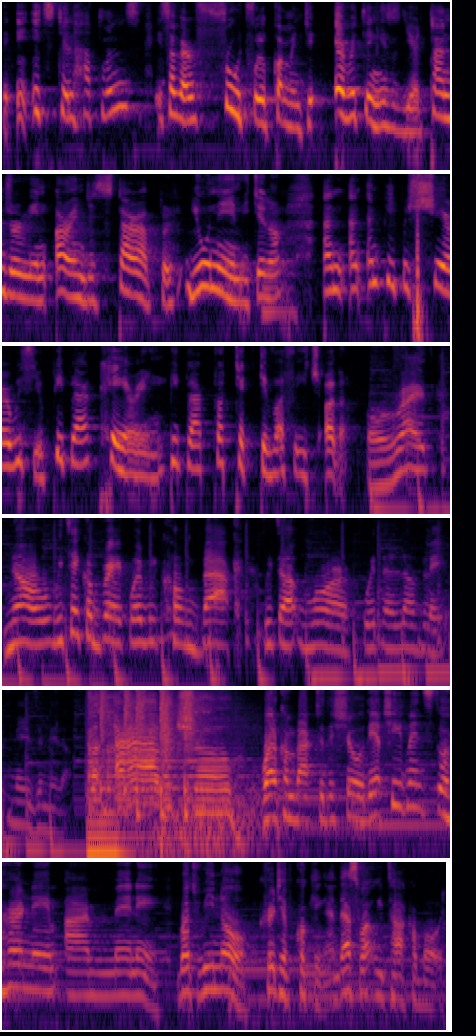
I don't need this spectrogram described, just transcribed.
it, it still happens. It's a very fruitful community. Everything is there. Tangerine, oranges, star apple, you name it, you know. And, and, and people share with you. People are caring. People are protective of each other. All right. Now we take a break. When we come back, we talk more with the lovely Mazie Miller. The Alrick Show. Welcome back to the show. The achievements to her name are many, but we know creative cooking, and that's what we talk about.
